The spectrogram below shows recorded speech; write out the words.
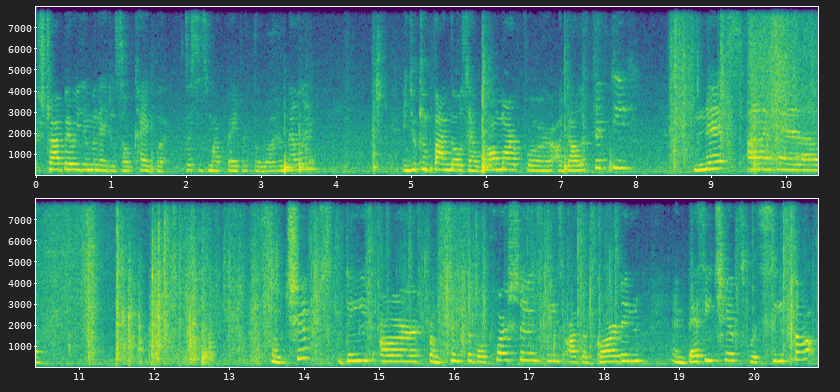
strawberry lemonade is okay, but this is my favorite, the watermelon. And you can find those at Walmart for $1.50. Next, I have some chips. These are from Sensible Portions. These are the Garden and Bessie chips with sea salt.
